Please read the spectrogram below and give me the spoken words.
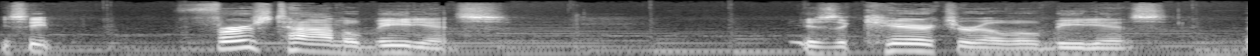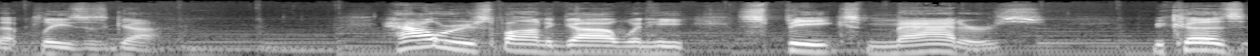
You see, first time obedience is the character of obedience that pleases God. How we respond to God when He speaks matters because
